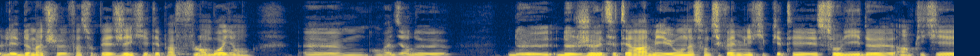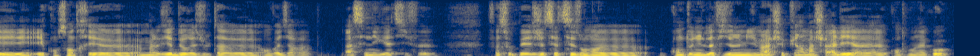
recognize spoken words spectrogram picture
les deux matchs face au PSG qui n'étaient pas flamboyants, on va dire de, de, jeu, etc. Mais on a senti quand même une équipe qui était solide, impliquée et, concentrée malgré deux résultats, on va dire assez négatifs face au PSG cette saison euh, compte tenu de la physionomie du match et puis un match aller euh, contre Monaco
